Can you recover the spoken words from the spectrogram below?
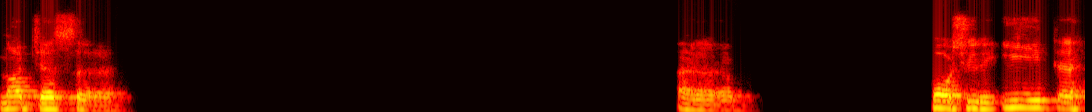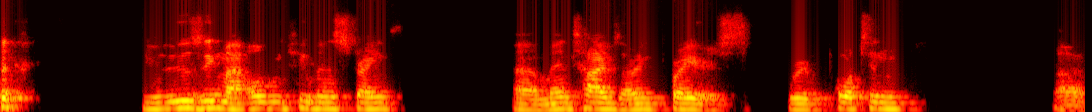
not just uh, uh, force you to eat, uh, using my own human strength. Uh, many times think prayers were important uh,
